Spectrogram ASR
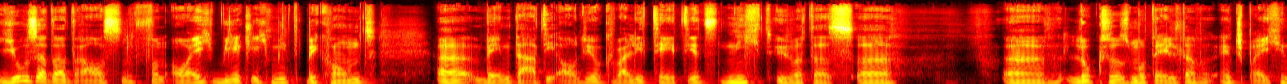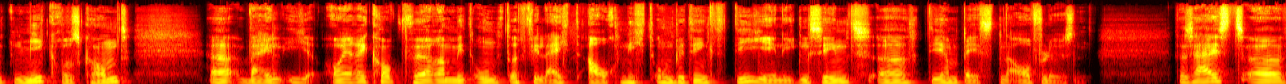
User da draußen von euch wirklich mitbekommt, äh, wenn da die Audioqualität jetzt nicht über das äh, äh, Luxusmodell der entsprechenden Mikros kommt, äh, weil ihr eure Kopfhörer mitunter vielleicht auch nicht unbedingt diejenigen sind, äh, die am besten auflösen. Das heißt, äh,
